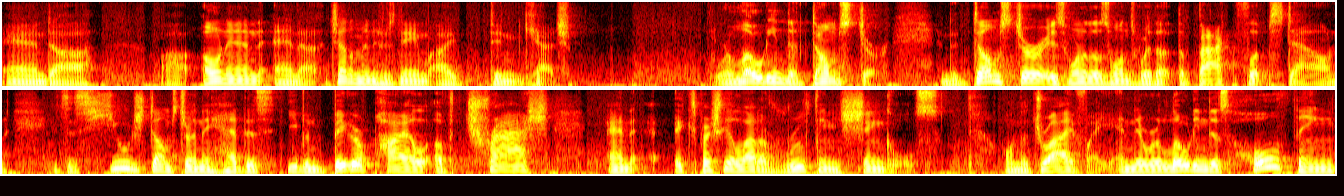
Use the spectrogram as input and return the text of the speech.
and uh, uh, Onan and a gentleman whose name I didn't catch. We're loading the dumpster. And the dumpster is one of those ones where the, the back flips down. It's this huge dumpster, and they had this even bigger pile of trash and especially a lot of roofing shingles on the driveway. And they were loading this whole thing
